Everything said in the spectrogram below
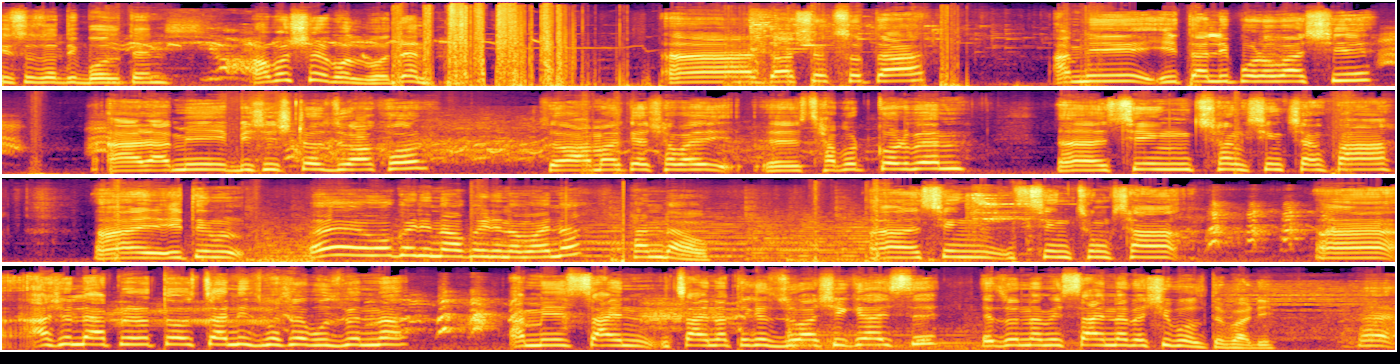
কিছু যদি বলতেন। অবশ্যই বলব, দেন। দর্শক শ্রোতা, আমি ইতালি প্রবাসী, আর আমি বিশিষ্ট জুয়াখোর। তো আমাকে সবাই সাপোর্ট করবেন। সিং সাং সিং সাং পা। ইতিম এই ও করি না করি না, ময়না, ঠান্ডা হোক। সিং সিং ছুং, সা। আসলে আপনারা তো চাইনিজ ভাষা বুঝবেন না। আমি চাইন চায়না থেকে জুয়া শিখে আসছি এজন্য আমি চায়না বেশি বলতে পারি। হ্যাঁ।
